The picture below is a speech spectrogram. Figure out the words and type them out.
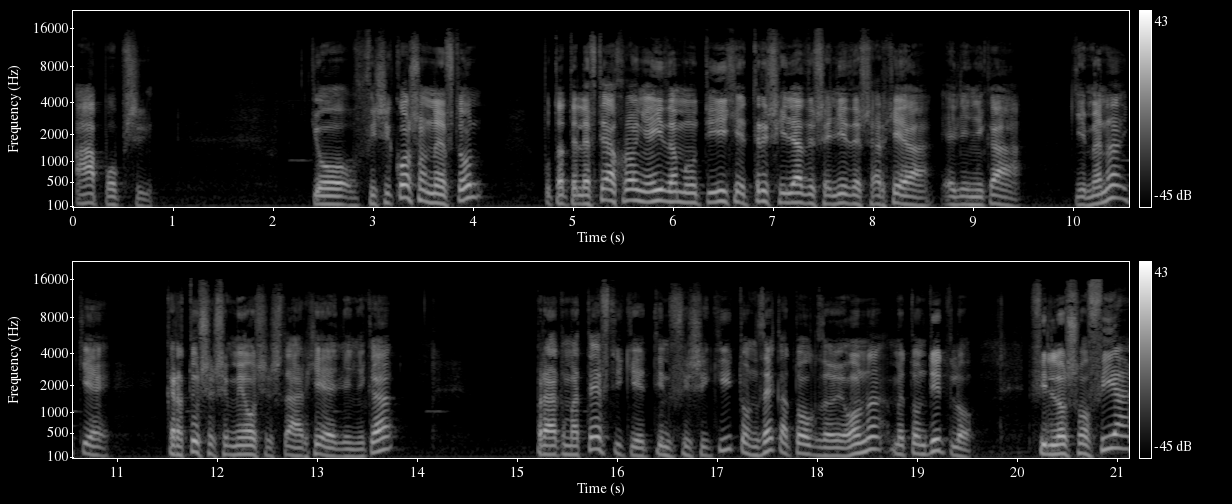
άποψη. Και ο φυσικός ονεύτων που τα τελευταία χρόνια είδαμε ότι είχε 3.000 σελίδες αρχαία ελληνικά κείμενα και κρατούσε σημειώσεις στα αρχαία ελληνικά πραγματεύτηκε την φυσική τον 18ο αιώνα με τον τίτλο «Φιλοσοφία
